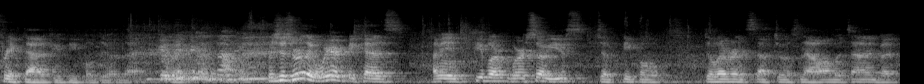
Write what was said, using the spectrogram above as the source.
Freaked out a few people doing that, which is really weird because I mean people are we're so used to people delivering stuff to us now all the time, but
